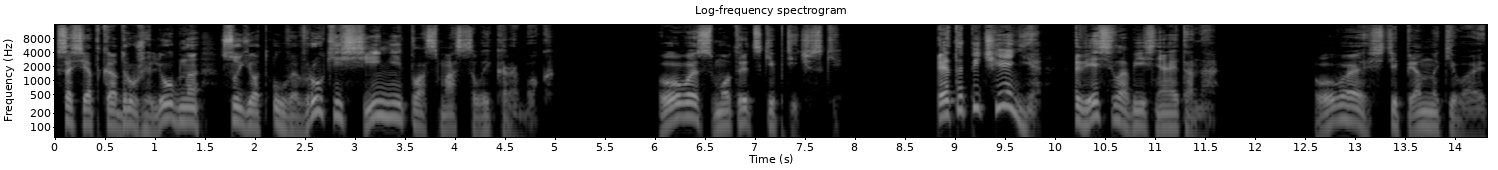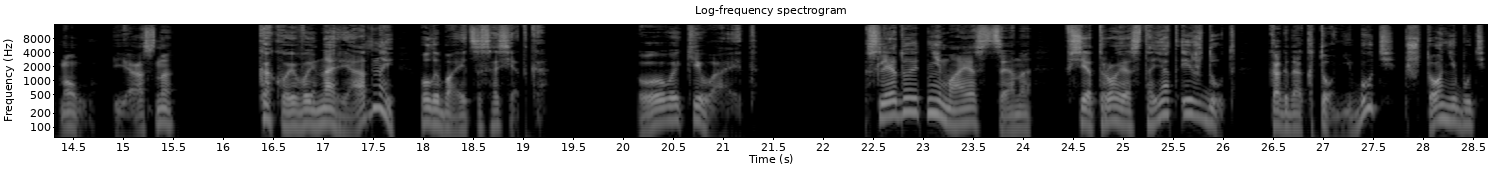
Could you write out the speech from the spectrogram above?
Соседка дружелюбно сует Уве в руки синий пластмассовый коробок. Уве смотрит скептически. «Это печенье», — весело объясняет она. Уве степенно кивает, мол, ясно. «Какой вы нарядный!» — улыбается соседка. Уве кивает. Следует немая сцена. Все трое стоят и ждут, когда кто-нибудь что-нибудь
